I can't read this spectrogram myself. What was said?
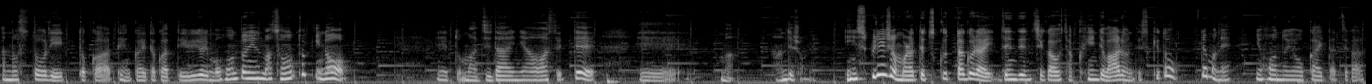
あのストーリーとか展開とかっていうよりも本当にまあその時の、えーとまあ、時代に合わせて、えー、まあ何でしょうね。インスピレーションもらって作ったぐらい全然違う作品ではあるんですけどでもね日本の妖怪たちが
